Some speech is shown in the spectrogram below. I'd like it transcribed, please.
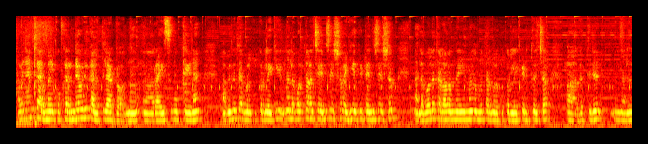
അപ്പോൾ ഞാൻ തെർമൽ കുക്കറിന്റെ ഒരു കലത്തിലാട്ടോ ഒന്ന് റൈസ് കുക്ക് ചെയ്യണേ. അപ്പോൾ ഇത് തെർമൽ കുക്കറിലേക്ക് നല്ലപോലെ തിളച്ചതിന് ശേഷം അരിയൊക്കെ ഇട്ടതിന് ശേഷം നല്ലപോലെ തിള വന്നു കഴിയുമ്പോൾ നമ്മൾ തെർമൽ കുക്കറിലേക്ക് എടുത്തു വെച്ചാൽ പാകത്തിന് നല്ല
